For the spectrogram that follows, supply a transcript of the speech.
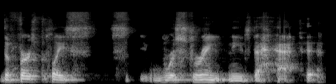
the first place restraint needs to happen.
